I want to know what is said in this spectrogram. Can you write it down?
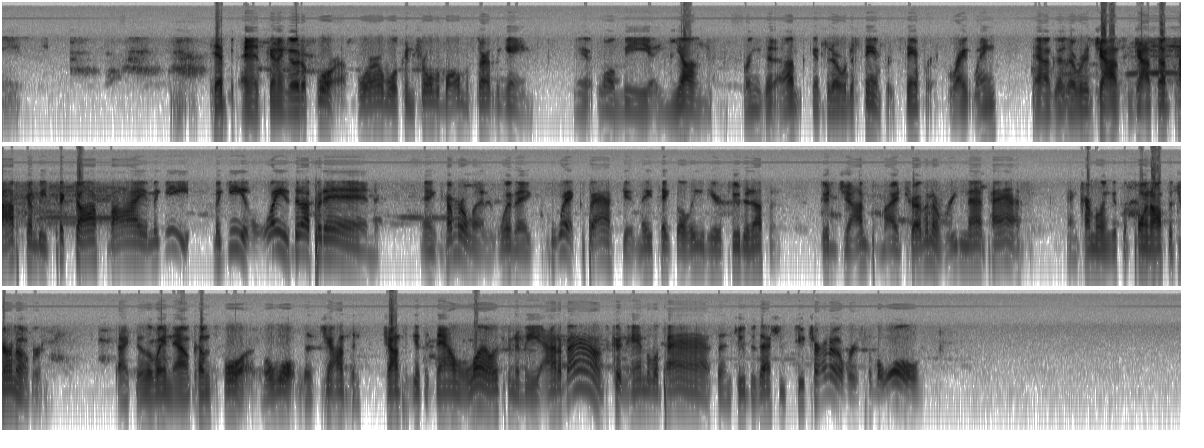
Tip, and it's going to go to Flora. Flora will control the ball to start the game. It will be Young. Brings it up, gets it over to Stanford. Stanford, right wing. Now goes over to Johnson. Johnson up top. It's going to be picked off by McGee. McGee lays it up and in. And Cumberland with a quick basket. And they take the lead here 2 to nothing. Good job by Trevin of reading that pass. And Cumberland gets the point off the turnover. Back the other way now comes four. The Wolves. That's Johnson. Johnson gets it down low. It's going to be out of bounds. Couldn't handle the pass. And two possessions, two turnovers for the Wolves.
